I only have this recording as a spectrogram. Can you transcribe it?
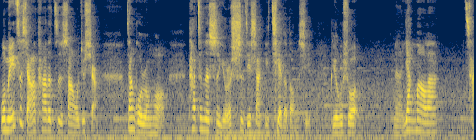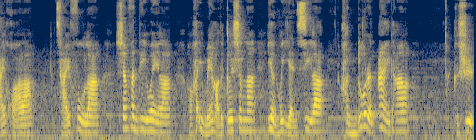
我每一次想到他的自杀，我就想，张国荣哦，他真的是有了世界上一切的东西，比如说，那样貌啦，才华啦，财富啦，身份地位啦，好，还有美好的歌声啦，也很会演戏啦。很多人爱他，可是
